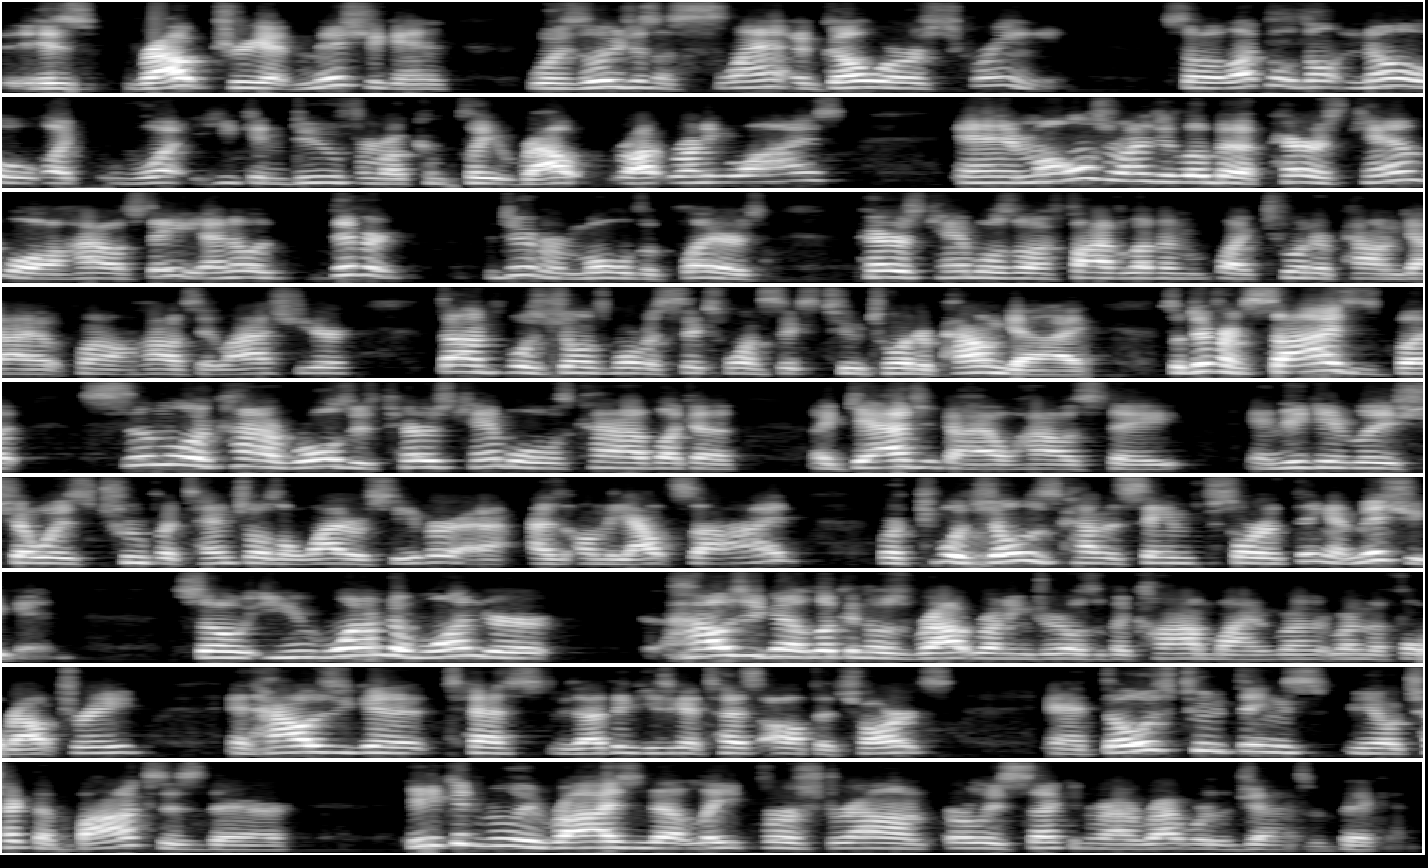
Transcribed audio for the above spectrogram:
his route tree at Michigan was literally just a slant, a go, or a screen. So a lot of people don't know like what he can do from a complete route route running wise. And it almost reminds me a little bit of Parris Campbell, Ohio State. I know different different molds of players. Parris Campbell was a 5'11, like 200 pound guy at Ohio State last year. Don Peoples Jones more of a 6'1, 6'2, 200 pound guy. So different sizes, but similar kind of roles. Because Parris Campbell was kind of like a, a gadget guy at Ohio State, and he didn't really show his true potential as a wide receiver as on the outside. Where Peoples Jones is kind of the same sort of thing at Michigan. So you wanted to wonder how is he going to look in those route running drills at the combine, running run the full route tree, and how is he going to test? Because I think he's going to test off the charts. And if those two things, you know, check the boxes there, he could really rise in that late first round, early second round, right where the Jets are picking.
